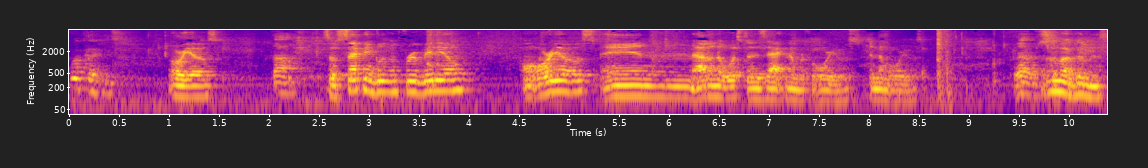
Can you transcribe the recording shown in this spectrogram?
What cookies? Oreos. So second gluten-free video on Oreos, and I don't know what's the exact number for Oreos. The number of Oreos. Oh my goodness.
